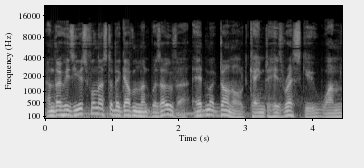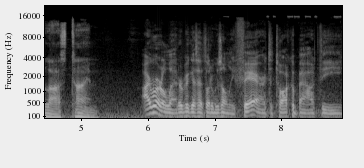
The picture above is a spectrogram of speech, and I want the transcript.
And though his usefulness to the government was over, Ed McDonald came to his rescue one last time. I wrote a letter because I thought it was only fair to talk about the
